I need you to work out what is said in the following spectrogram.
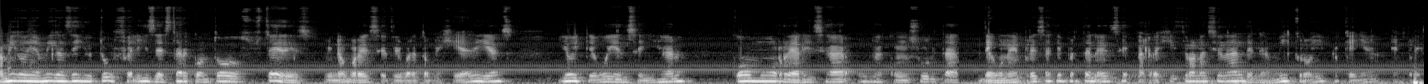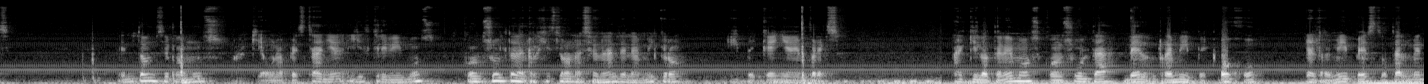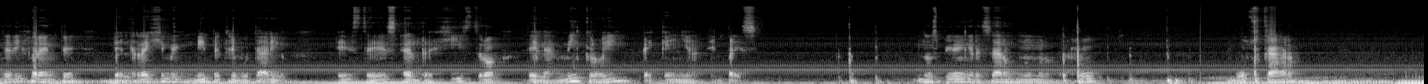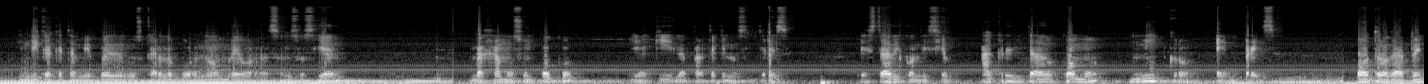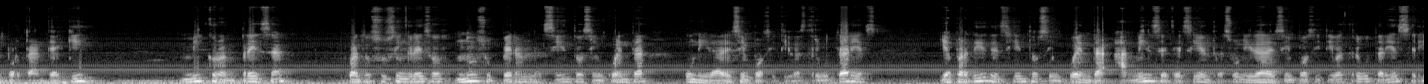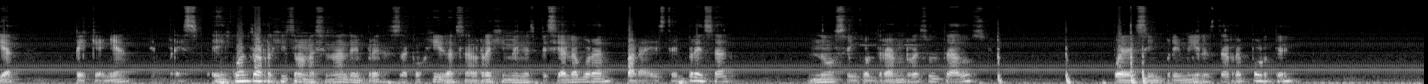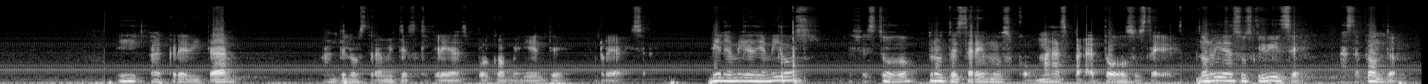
Amigos y amigas de YouTube, feliz de estar con todos ustedes. Mi nombre es Edilberto Mejía Díaz y hoy te voy a enseñar cómo realizar una consulta de una empresa que pertenece al Registro Nacional de la Micro y Pequeña Empresa. Entonces vamos aquí a una pestaña y escribimos Consulta del Registro Nacional de la Micro y Pequeña Empresa. Aquí lo tenemos, consulta del REMIPE. Ojo, el REMIPE es totalmente diferente del régimen MIPE tributario. Este es el registro de la micro y pequeña empresa. Nos pide ingresar un número de RUC, buscar, indica que también puedes buscarlo por nombre o razón social. Bajamos un poco y aquí la parte que nos interesa. Estado y condición, acreditado como microempresa. Otro dato importante aquí, microempresa cuando sus ingresos no superan las 150 unidades impositivas tributarias y a partir de 150 a 1700 unidades impositivas tributarias sería pequeña empresa. En cuanto al Registro Nacional de Empresas acogidas al régimen especial laboral, para esta empresa no se encontraron resultados. Puedes imprimir este reporte y acreditar ante los trámites que creas por conveniente realizar. Bien amigas y amigos, eso es todo. Pronto estaremos con más para todos ustedes. No olviden suscribirse. Hasta pronto.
